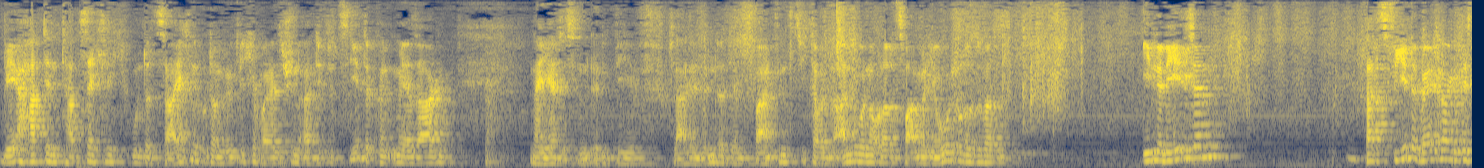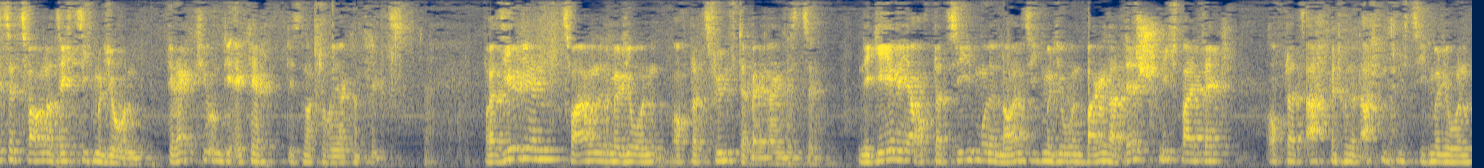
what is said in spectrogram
wer hat denn tatsächlich unterzeichnet oder möglicherweise schon ratifiziert? Da könnten wir ja sagen, naja, das sind irgendwie kleine Länder, die haben 52.000 Einwohner oder 2 Millionen oder sowas. Indonesien, Platz 4 der Weltrangliste, 260 Millionen. Direkt hier um die Ecke des Nordkorea-Konflikts. Brasilien, 200 Millionen, auf Platz 5 der Weltrangliste. Nigeria auf Platz 790 Millionen. Bangladesch, nicht weit weg, auf Platz 8 mit 158 Millionen.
